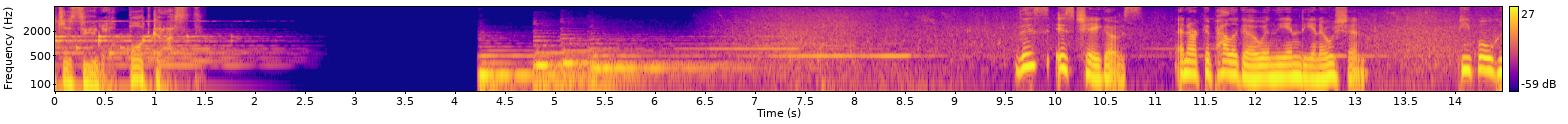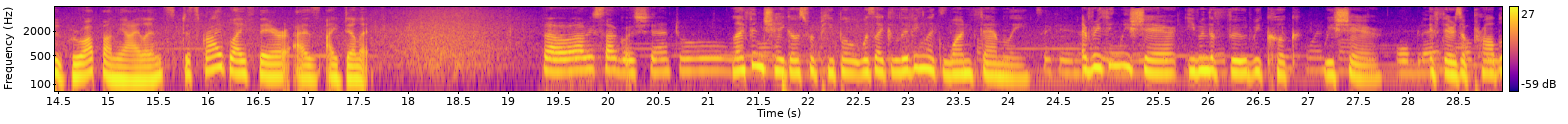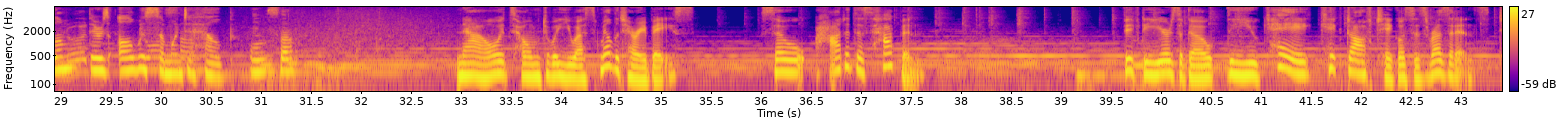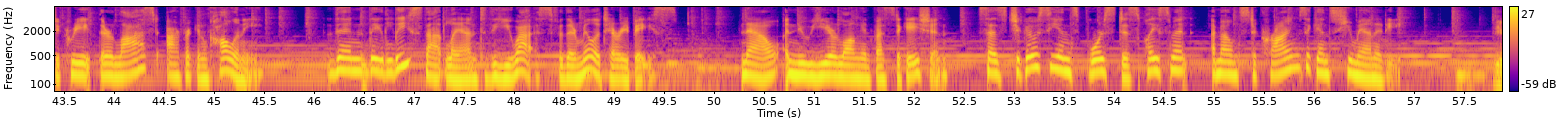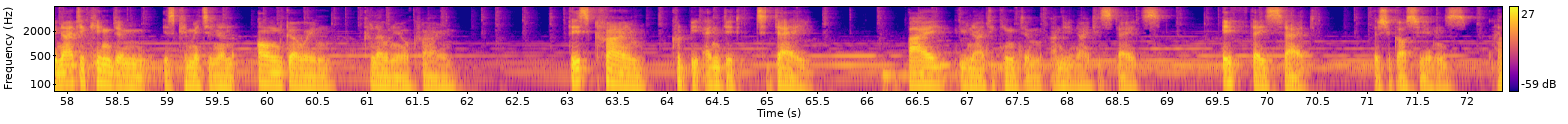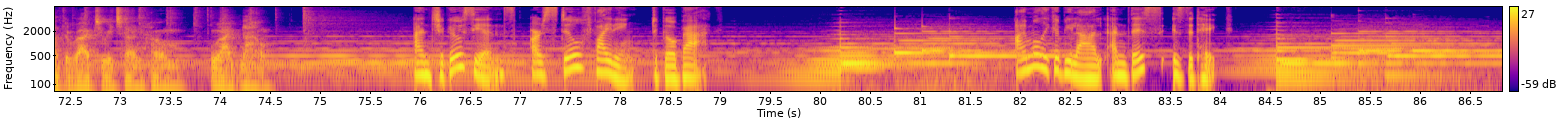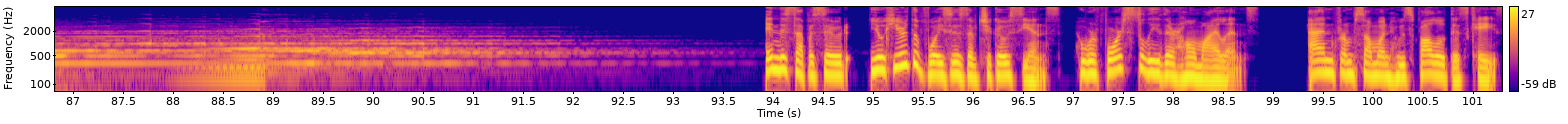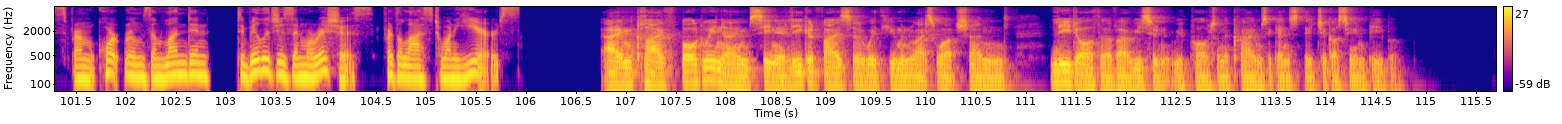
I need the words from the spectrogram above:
الجزيرة بودكاست This is Chagos, an archipelago in the Indian Ocean. People who grew up on the islands describe life there as idyllic. Life in Chagos for people was like living like one family. Everything we share, even the food we cook, we share. If there's a problem, there's always someone to help. Now it's home to a US military base. So, how did this happen? 50 years ago, the UK kicked off Chagos' residents to create their last African colony. Then they leased that land to the US for their military base. Now, a new year long investigation says Chagosians' forced displacement amounts to crimes against humanity. The United Kingdom is committing an ongoing colonial crime. This crime could be ended today by the United Kingdom and the United States if they said the Chagosians have the right to return home right now. And Chagosians are still fighting to go back. I'm Malika Bilal, and this is The Take. In this episode, you'll hear the voices of Chagosians who were forced to leave their home islands, and from someone who's followed this case from courtrooms in London to villages in Mauritius for the last 20 years. I'm Clive Baldwin. I'm Senior Legal Advisor with Human Rights Watch and lead author of our recent report on the crimes against the Chagosian people.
